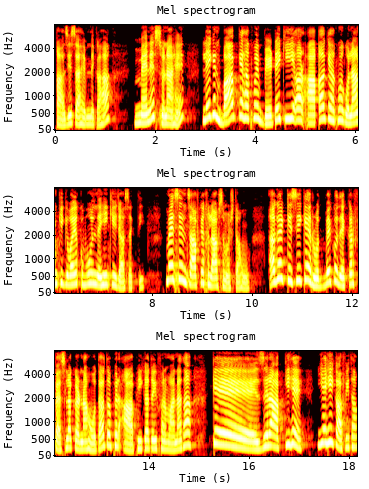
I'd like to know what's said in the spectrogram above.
قاضی صاحب نے کہا، میں نے سنا ہے، لیکن باپ کے حق میں بیٹے کی اور آقا کے حق میں غلام کی گواہی قبول نہیں کی جا سکتی۔ میں اسے انصاف کے خلاف سمجھتا ہوں۔ اگر کسی کے رتبے کو دیکھ کر فیصلہ کرنا ہوتا تو پھر آپ ہی کا تو یہ فرمانا تھا کہ ذرا آپ کی ہے، یہی کافی تھا۔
